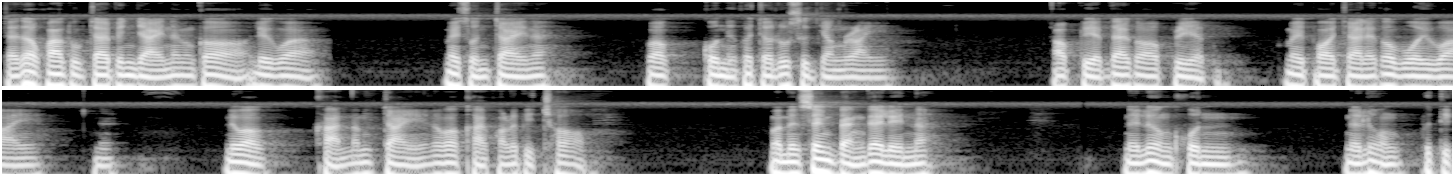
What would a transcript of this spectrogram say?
แต่ถ้าความถูกใจเป็นใหญ่นะมันก็เรียกว่าไม่สนใจนะว่าคนอื่นเขาจะรู้สึกอย่างไร เอาเปรียบได้ก็เอาเปรียบ ไม่พอใจแล้วก็โวยวายนะเรียกว่าขาดน้ำใจแล้วก็ขาดความรับผิดชอบ มันเป็นเส้นแบ่งได้เลยนะ ในเรื่องคน ในเรื่องของพฤติ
